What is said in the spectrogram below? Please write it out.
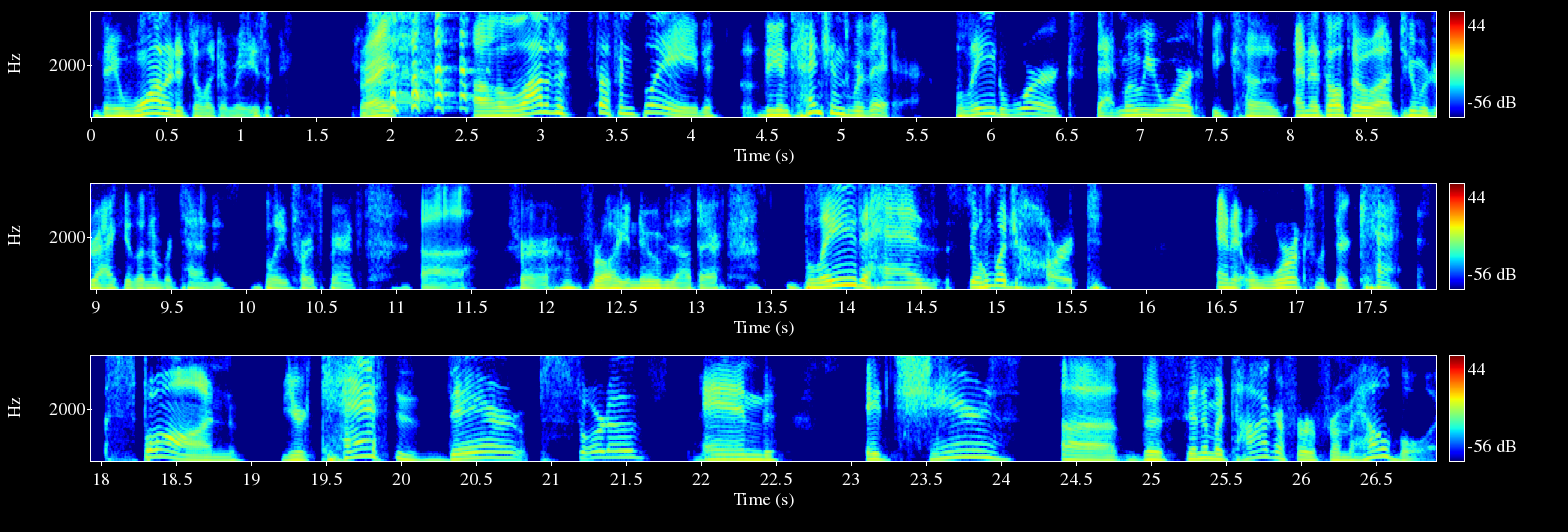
They wanted it to look amazing, right? a lot of the stuff in Blade, the intentions were there. Blade works. That movie works because, and it's also uh, Tomb of Dracula number ten is Blade's first appearance. Uh, for for all you noobs out there, Blade has so much heart, and it works with their cast. Spawn, your cast is there, sort of, and it shares uh the cinematographer from Hellboy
